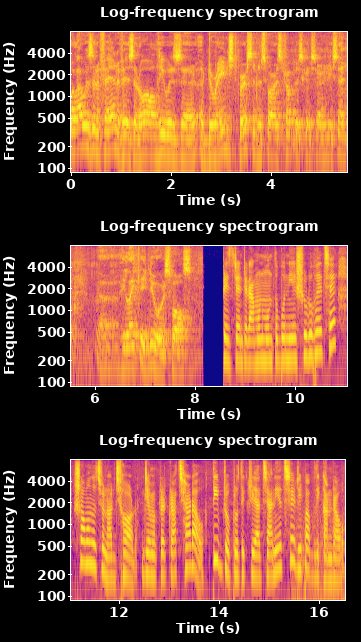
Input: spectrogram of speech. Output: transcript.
Well, I wasn't a fan of his at all. He was a, a deranged person as far as Trump is concerned. He said uh. প্রেসিডেন্টের এমন মন্তব্য নিয়ে শুরু হয়েছে সমালোচনার ঝড়। ডেমোক্রেটরা ছাড়াও তীব্র প্রতিক্রিয়া জানিয়েছে রিপাবলিকানরাও।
